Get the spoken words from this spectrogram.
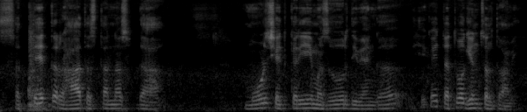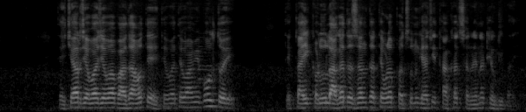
सत्तेत राहत असतानासुद्धा मूळ शेतकरी मजूर दिव्यांग हे काही तत्त्व घेऊन चालतो आम्ही. त्याच्यावर जेव्हा जेव्हा बाधा होते तेव्हा तेव्हा आम्ही बोलतो आहे ते काही कडू लागत असेल तर तेवढं पचवून घ्यायची ताकद सगळ्यांना ठेवली पाहिजे.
